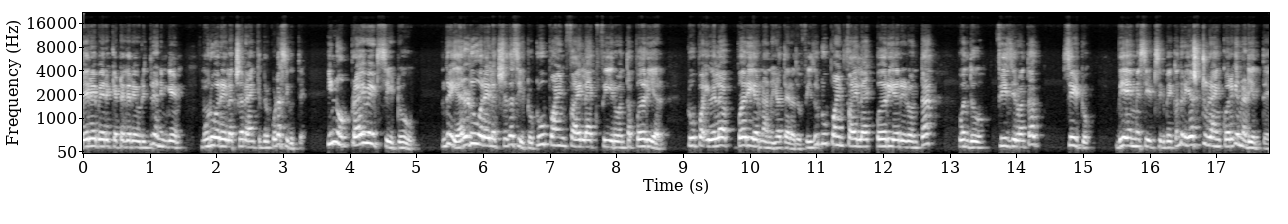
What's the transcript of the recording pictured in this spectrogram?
ಬೇರೆ ಬೇರೆ ಕೆಟಗರಿಯವರಿದ್ದರೆ ನಿಮಗೆ ಮೂರುವರೆ ಲಕ್ಷ ರ್ಯಾಂಕ್ ಇದ್ದರೂ ಕೂಡ ಸಿಗುತ್ತೆ. ಇನ್ನು ಪ್ರೈವೇಟ್ ಸೀಟು ಅಂದರೆ ಎರಡೂವರೆ ಲಕ್ಷದ seat two point five lakh fee ಇರುವಂಥ ಪರ್ ಇಯರ್ ಟೂ ಪಾ ಇವೆಲ್ಲ ಪರ್ ಇಯರ್ ನಾನು ಹೇಳ್ತಾ ಇರೋದು fees two point five lakh per year ಇರುವಂಥ ಒಂದು ಫೀಸ್ ಇರುವಂಥ seat B M S seat ಸಿಗಬೇಕಂದ್ರೆ ಎಷ್ಟು ರ್ಯಾಂಕ್ವರೆಗೆ ನಡೆಯುತ್ತೆ?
